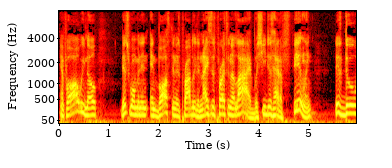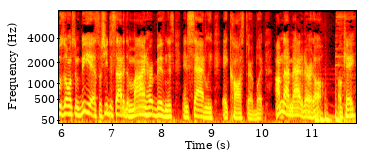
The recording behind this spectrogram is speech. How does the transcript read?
And for all we know, this woman in, in Boston is probably the nicest person alive, but she just had a feeling this dude was on some BS, so she decided to mind her business, and sadly, it cost her. But I'm not mad at her at all, okay?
